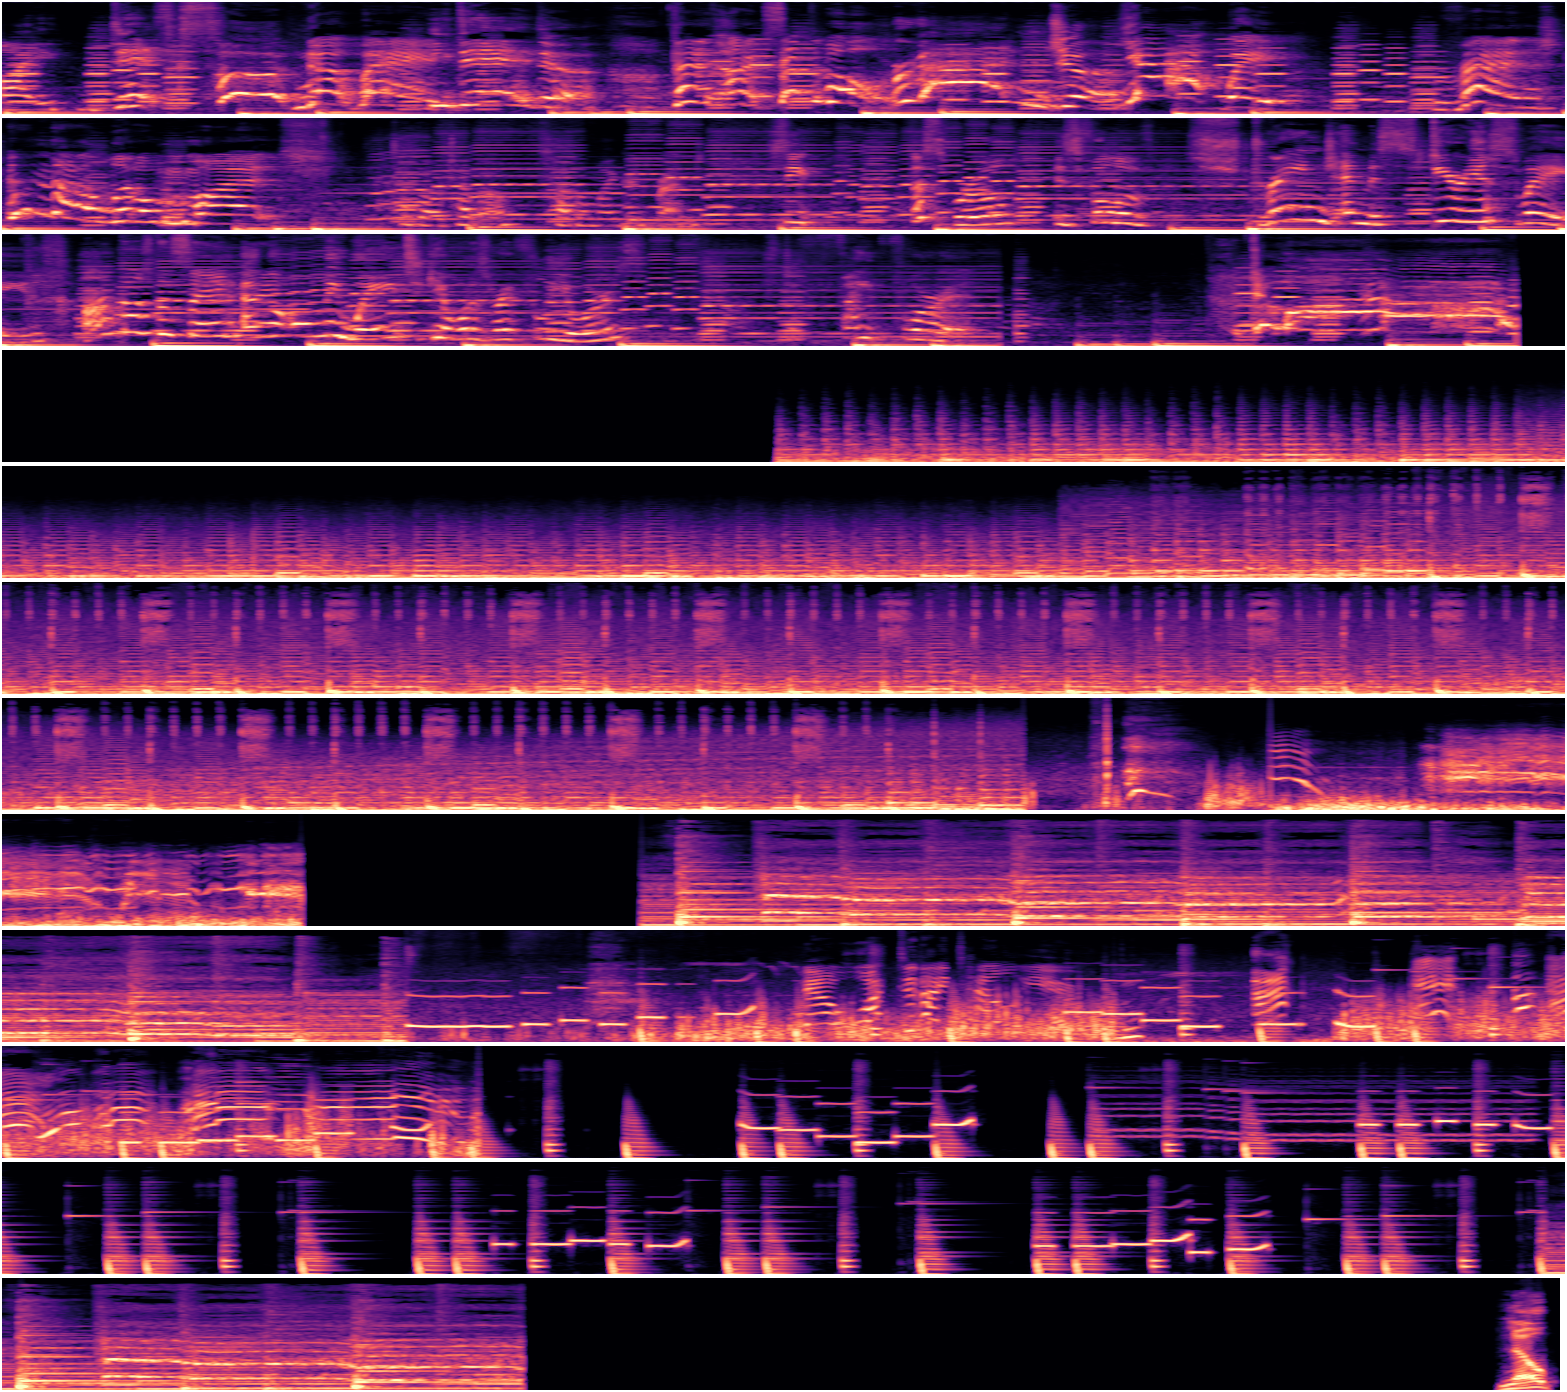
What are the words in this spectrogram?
my discs. no way! He did! That is unacceptable! Revenge! Yeah! Wait. Revenge? Isn't that a little much? Tubbo, Tubbo, Tubbo, my good friend. See, this world is full of strange and mysterious ways. Aren't those the same? And the only way to get what is rightfully yours Nope.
